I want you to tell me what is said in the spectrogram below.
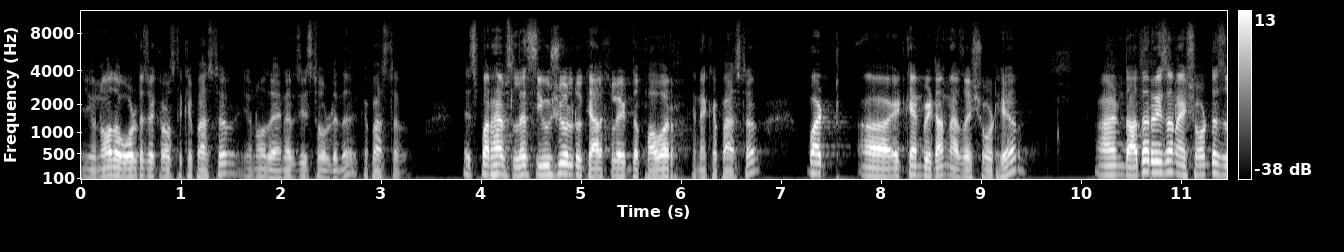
You know the voltage across the capacitor, you know the energy stored in the capacitor. It's perhaps less usual to calculate the power in a capacitor, but uh, it can be done as I showed here. And the other reason I showed this is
